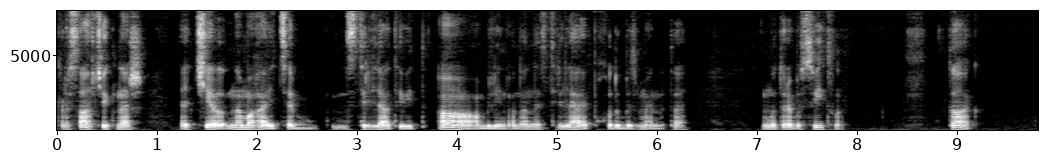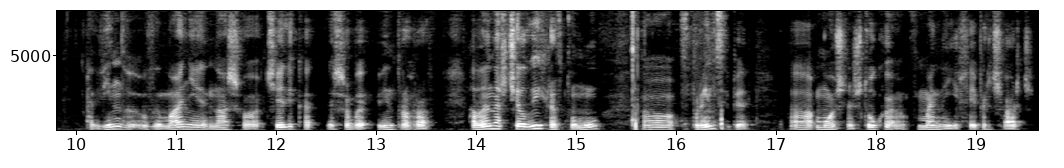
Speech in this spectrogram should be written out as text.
красавчик, наш е, чел намагається стріляти від. А, блін, вона не стріляє, походу, без мене, так? Йому треба світло. Так. Він виманює нашого челіка, щоб він програв. Але наш чел виграв, тому, а, в принципі, а, мощна штука. В мене є Hypercharge.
